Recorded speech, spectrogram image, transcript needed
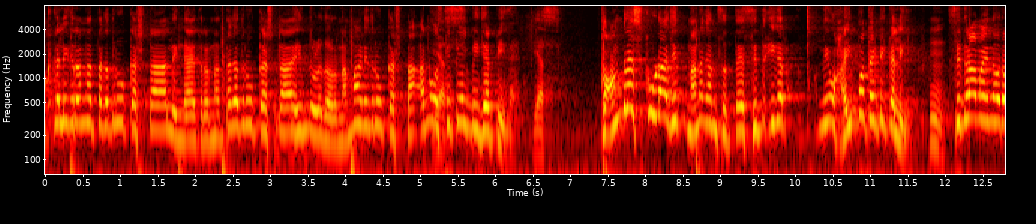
ಒಕ್ಕಲಿಗರನ್ನ ತೆಗೆದ್ರೂ ಕಷ್ಟ ಲಿಂಗಾಯತರನ್ನ ತೆಗೆದ್ರೂ ಕಷ್ಟ ಹಿಂದುಳಿದವ್ರನ್ನ ಮಾಡಿದರೂ ಕಷ್ಟ ಅನ್ನುವ ಬಿ ಜೆ ಬಿಜೆಪಿ ಇದೆ. ಎಸ್ ಕಾಂಗ್ರೆಸ್ ಕೂಡ ಅಜಿತ್ ನನಗನ್ಸುತ್ತೆ. ಸಿದ್ ಈಗ ನೀವು ಹೈಪೊಥೆಟಿಕಲಿ ಸಿದ್ದರಾಮಯ್ಯನವರ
